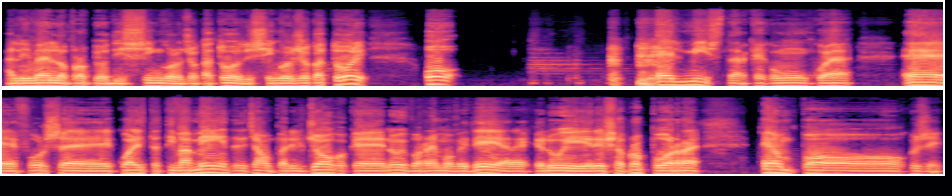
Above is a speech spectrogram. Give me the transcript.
a livello proprio di singolo giocatore, di singoli giocatori, o è il mister che comunque è forse qualitativamente, diciamo, per il gioco che noi vorremmo vedere, che lui riesce a proporre, è un po' così.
